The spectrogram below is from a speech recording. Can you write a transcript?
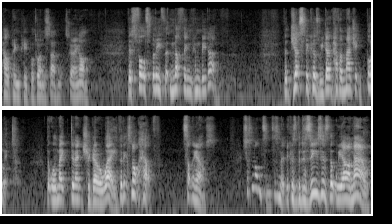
helping people to understand what's going on. This false belief that nothing can be done, that just because we don't have a magic bullet that will make dementia go away, that it's not health, it's something else. It's just nonsense, isn't it? Because the diseases that we are now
